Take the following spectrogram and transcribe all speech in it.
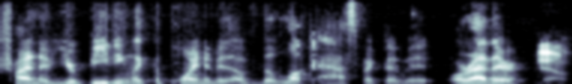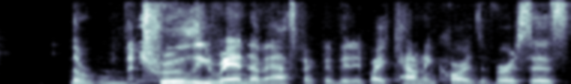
trying to you're beating like the point of it of the luck aspect of it or rather Yeah. the the truly random aspect of it by counting cards versus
